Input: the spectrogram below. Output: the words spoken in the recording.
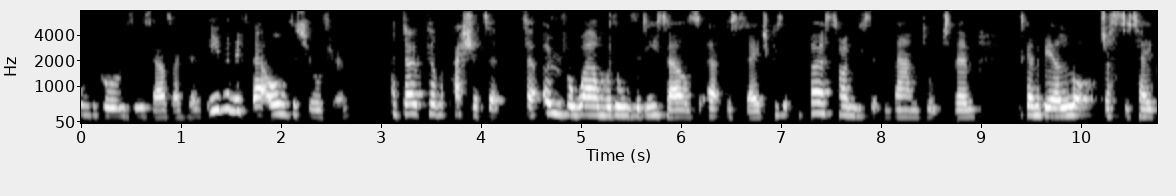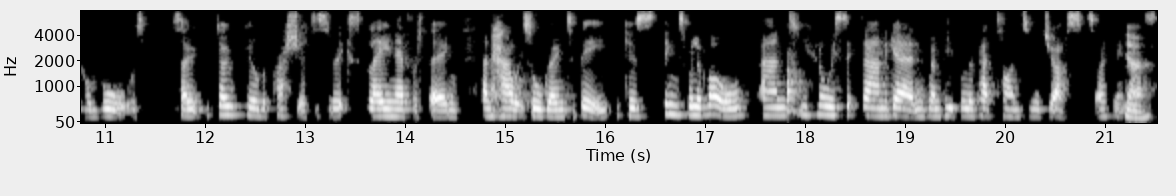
all the gory details, I think, even if they're older children, I don't feel the pressure to, to overwhelm with all the details at this stage because the first time you sit them down and talk to them, it's going to be a lot just to take on board. So you don't feel the pressure to sort of explain everything and how it's all going to be because things will evolve and you can always sit down again when people have had time to adjust. So I think yeah. that's,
